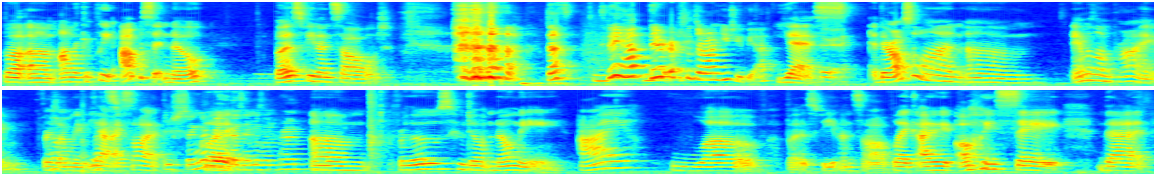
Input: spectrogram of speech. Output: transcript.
But um, on the complete opposite note, BuzzFeed Unsolved. That's they have their episodes are on YouTube, yeah. Yes. Okay. They're also on um, Amazon Prime for Oh, some reason. Yeah, I saw it. Interesting. My brother has Amazon Prime. Um, for those who don't know me, I love BuzzFeed Unsolved. Like I always say that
